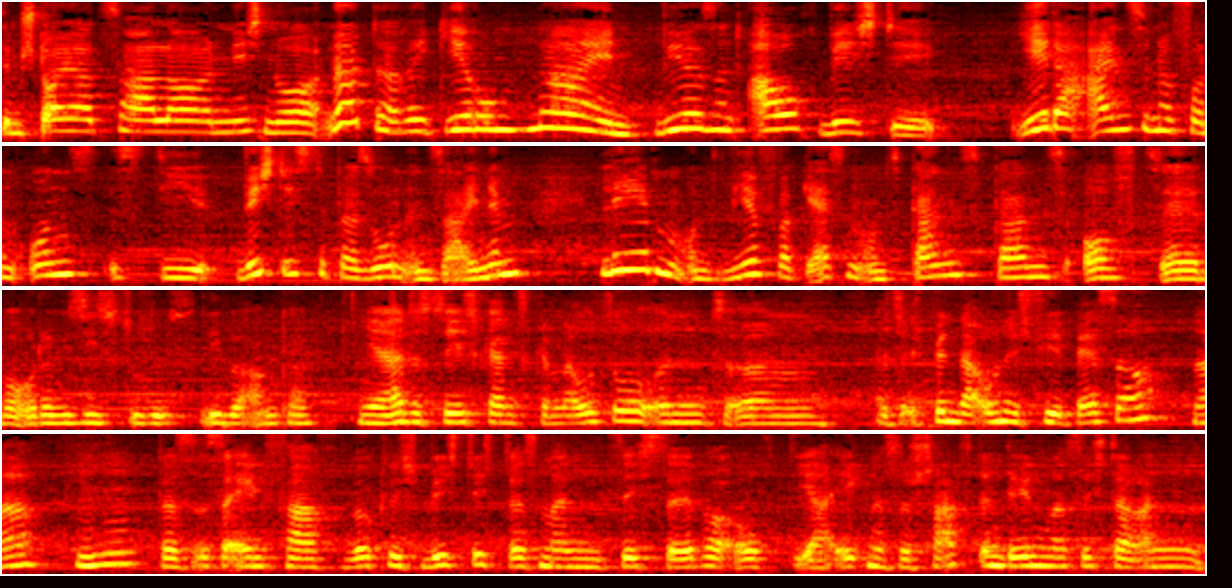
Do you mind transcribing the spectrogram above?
dem Steuerzahler, nicht nur na, der Regierung. Nein, wir sind auch wichtig. Jeder einzelne von uns ist die wichtigste Person in seinem Leben und wir vergessen uns ganz, ganz oft selber. Oder wie siehst du das, liebe Anke? Ja, das sehe ich ganz genauso und ähm, also ich bin da auch nicht viel besser. Ne? Mhm. Das ist einfach wirklich wichtig, dass man sich selber auch die Ereignisse schafft, in denen man sich daran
